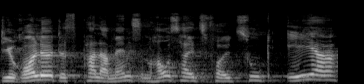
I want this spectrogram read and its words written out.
die Rolle des Parlaments im Haushaltsvollzug eher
